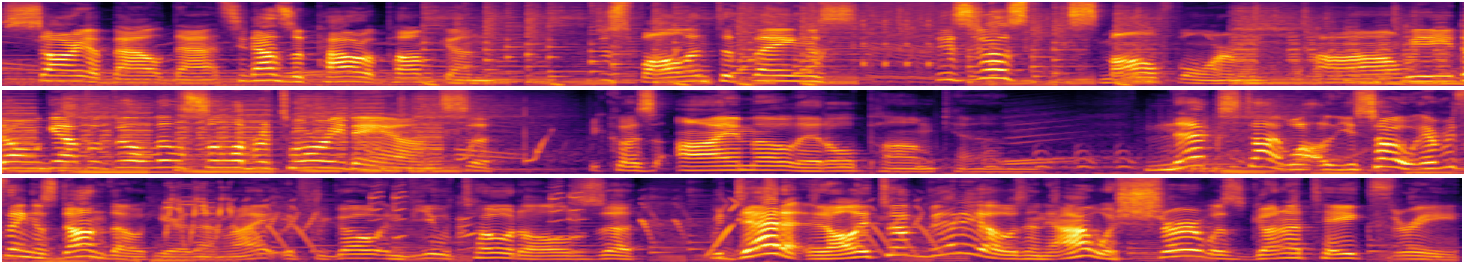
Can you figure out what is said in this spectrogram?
Sorry about that. See, that's the power of Pumpkin. Just fall into things. It's just small form. Uh, we don't get to do a little celebratory dance. Because I'm a little pumpkin. Next time, well, you so everything is done though here then, right? If we go and view totals, uh, we did it. It only took videos and I was sure it was gonna take three.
